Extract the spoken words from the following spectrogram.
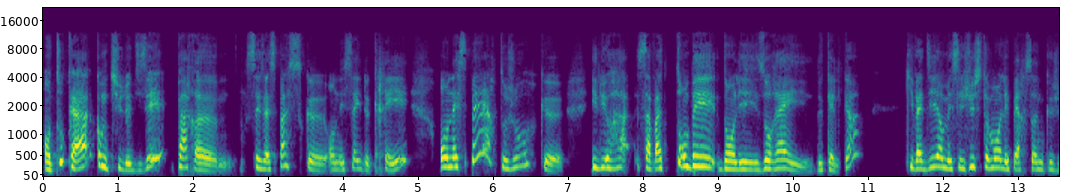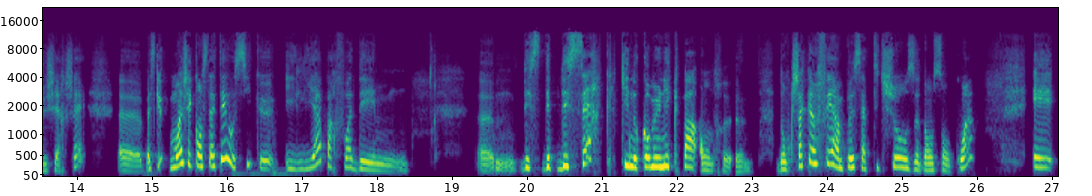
En tout cas, comme tu le disais, par euh, ces espaces qu'on essaye de créer, on espère toujours que il y aura, ça va tomber dans les oreilles de quelqu'un qui va dire mais c'est justement les personnes que je cherchais euh, parce que moi j'ai constaté aussi que il y a parfois des, euh, des, des, cercles qui ne communiquent pas entre eux. Donc chacun fait un peu sa petite chose dans son coin et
